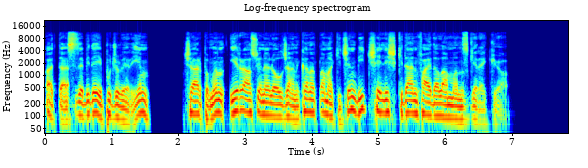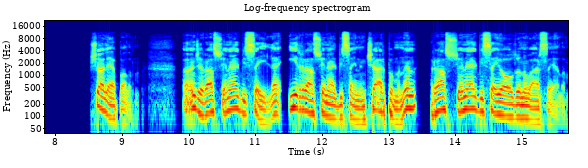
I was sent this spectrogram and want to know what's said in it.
Hatta size bir de ipucu vereyim. Çarpımın irrasyonel olacağını kanıtlamak için bir çelişkiden faydalanmanız gerekiyor. Şöyle yapalım. Önce rasyonel bir sayıyla irrasyonel bir sayının çarpımının rasyonel bir sayı olduğunu varsayalım.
